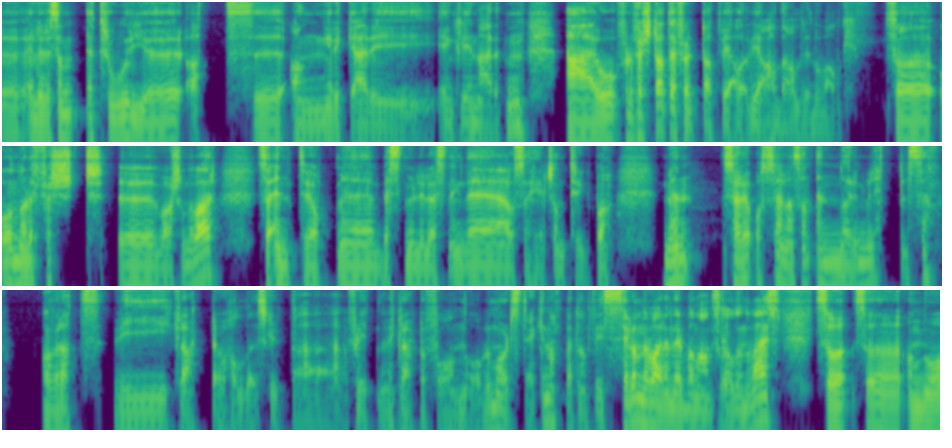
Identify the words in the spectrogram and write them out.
eh, Eller det som jeg tror gjør at eh, anger ikke er i, egentlig i nærheten, er jo for det første at jeg følte at vi, vi hadde aldri noe valg. Så, og når det først uh, var som det var, så endte vi opp med best mulig løsning. Det er jeg også helt sånn trygg på. Men så er det også en eller annen sånn enorm lettelse over at vi klarte å holde skuta flytende. Vi klarte å få den over målstreken da, på et eller annet vis. Selv om det var en del bananskall underveis. Så, så, og nå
